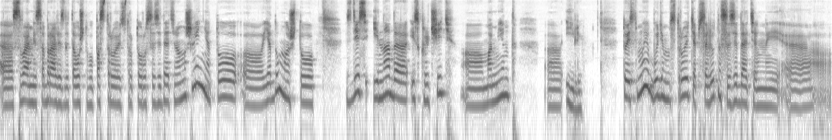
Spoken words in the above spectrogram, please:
с вами собрались для того, чтобы построить структуру созидательного мышления, то я думаю, что Здесь и надо исключить а, момент а, «или». То есть мы будем строить абсолютно созидательный э,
